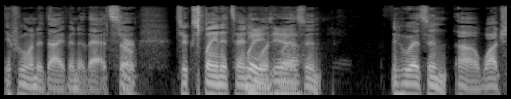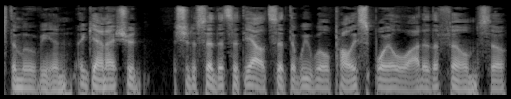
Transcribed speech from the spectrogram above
if we want to dive into that. So Sure. to explain it to anyone Please, who yeah. hasn't who hasn't uh, watched the movie, and again, I should should have said this at the outset that we will probably spoil a lot of the film, so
